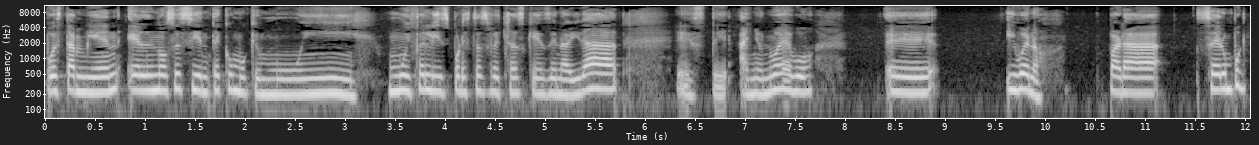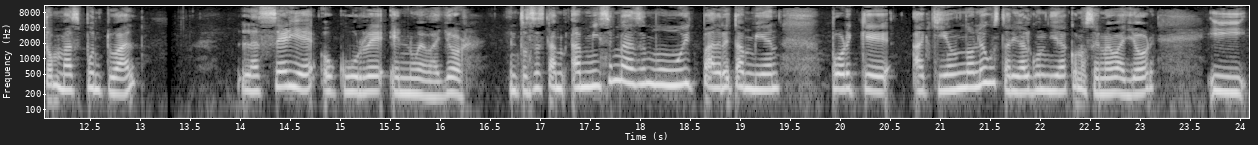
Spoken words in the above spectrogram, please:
pues también él no se siente como que muy muy feliz por estas fechas que es de Navidad, este Año Nuevo. Eh, y bueno, para ser un poquito más puntual, la serie ocurre en Nueva York. Entonces a mí se me hace muy padre también porque a quien no le gustaría algún día conocer Nueva York y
